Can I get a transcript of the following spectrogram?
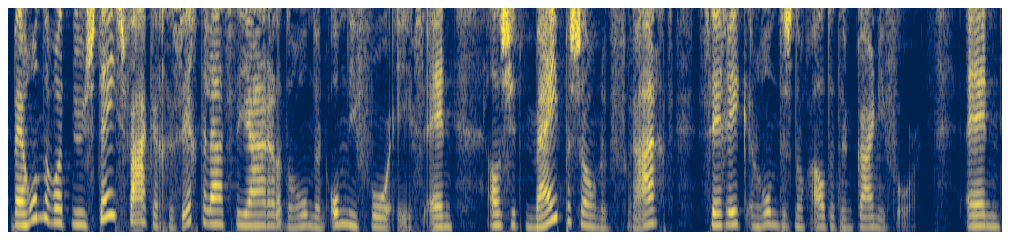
bij honden wordt nu steeds vaker gezegd de laatste jaren dat de hond een omnivoor is. En als je het mij persoonlijk vraagt, zeg ik een hond is nog altijd een carnivoor. En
